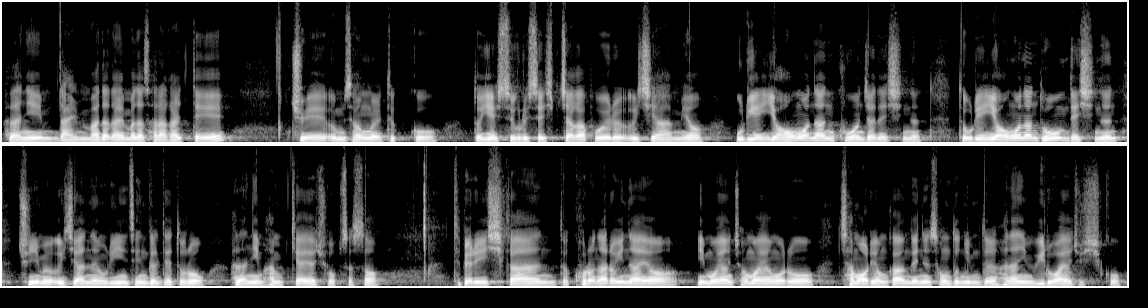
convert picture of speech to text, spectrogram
하나님 날마다 날마다 살아갈 때에 주의 음성을 듣고 또 예수 그리스도의 십자가 보혈을 의지하며 우리의 영원한 구원자 되시는 또 우리의 영원한 도움 되시는 주님을 의지하는 우리 인생들 되도록 하나님 함께하여 주옵소서. 특별히 이 시간 또 코로나로 인하여 이 모양 저 모양으로 참 어려운 가운데 있는 성도님들 하나님 위로하여 주시고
